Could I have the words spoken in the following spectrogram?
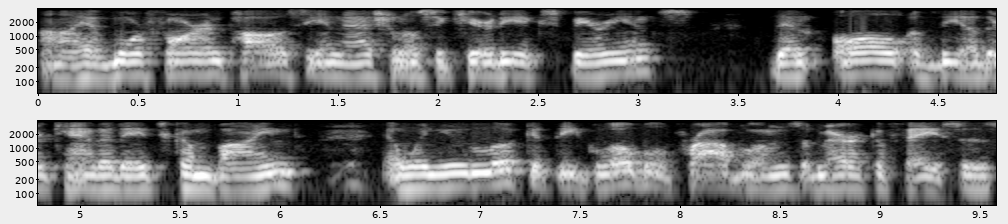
Uh, I have more foreign policy and national security experience than all of the other candidates combined. And when you look at the global problems America faces,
